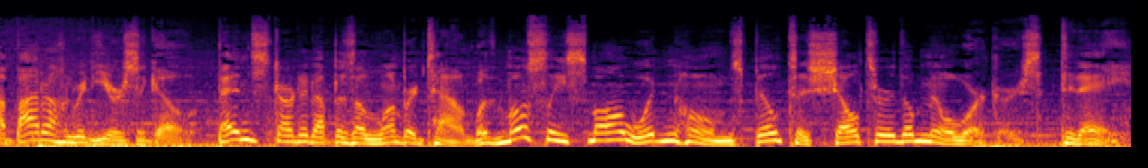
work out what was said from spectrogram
About a hundred years ago, Bend started up as a lumber town with mostly small wooden homes built to shelter the mill workers. Today,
